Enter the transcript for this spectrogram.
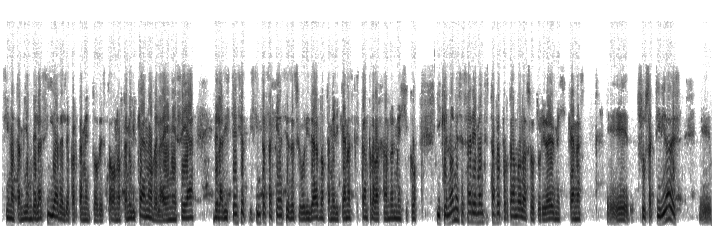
sino también de la CIA, del Departamento de Estado norteamericano, de la NSA, de las distintas, distintas agencias de seguridad norteamericanas que están trabajando en México y que no necesariamente están reportando a las autoridades mexicanas eh, sus actividades. Eh,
